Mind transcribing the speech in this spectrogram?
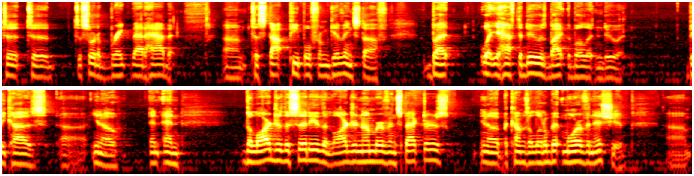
to to to sort of break that habit um, to stop people from giving stuff but what you have to do is bite the bullet and do it because uh, you know and and the larger the city, the larger number of inspectors, you know, it becomes a little bit more of an issue. Um,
